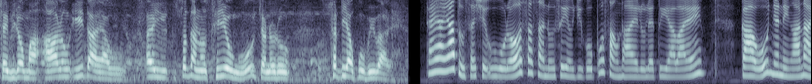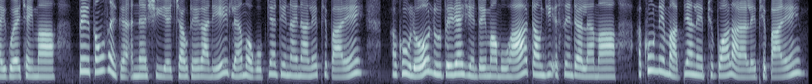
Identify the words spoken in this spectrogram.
ချိန်ပြီးတော့မှအားလုံးအေးတာယာကိုအဲ့ဒီစွတ်တန်တော်ဆေးရုံကိုကျွန်တော်တို့၁၁ယောက်ပို့ပေးပါတယ်ဒဏ်ရာရသူ18ဦးကိုတော့ဆက်ဆန်တို့ဆေးရုံကြီးကိုပို့ဆောင်ထားတယ်လို့လည်းသိရပါတယ်။ ကားကိုညနေ9နာရီခွဲအချိန်မှာပေ30ခန့်အနက်ရှိတဲ့ကြောက်တဲကနေလမ်းပေါ်ကိုပြန်တင်နိုင်တာလည်းဖြစ်ပါတယ်။အခုလိုလူသေးတဲ့ရင်တိမ်မမှုဟာတောင်ကြီးအဆင့်တက်လမ်းမှာအခုနှစ်မှပြန်လည်ဖြစ်ပွားလာတာလည်းဖြစ်ပါတယ်။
